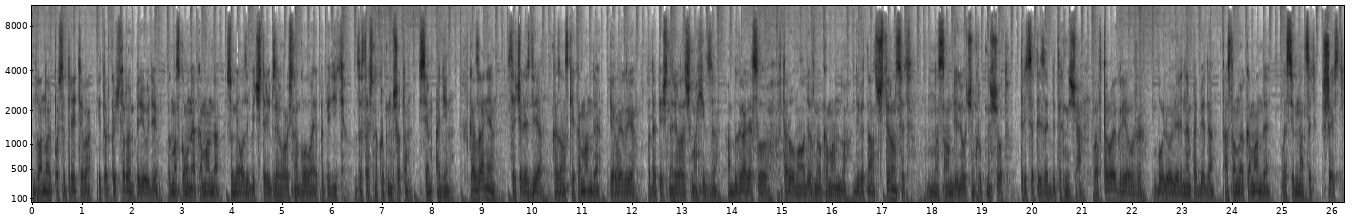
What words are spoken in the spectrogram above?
2-0 после третьего. И только в четвертом периоде подмосковная команда сумела забить 4 безоговорочных гола и победить достаточно крупным счетом 7-1. В Казани встречались две казанские команды. В первой игре подопечные Реваза Чамахидзе обыграли свою вторую молодежную команду 19-14 на самом деле очень крупный счет. 33 забитых мяча. Во второй игре уже более уверенная победа основной команды 18-6.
